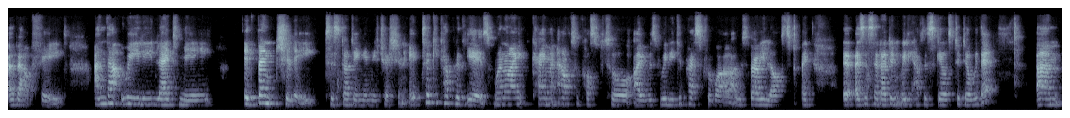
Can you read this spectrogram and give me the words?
about food, and that really led me eventually to studying in nutrition. It took a couple of years. When I came out of hospital, I was really depressed for a while. I was very lost. I, as I said, I didn't really have the skills to deal with it. Um,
